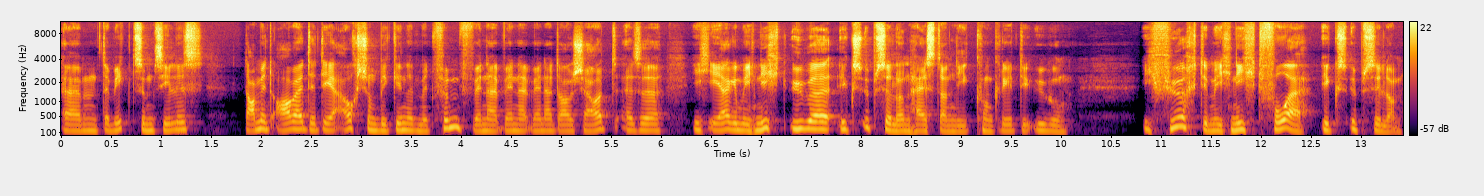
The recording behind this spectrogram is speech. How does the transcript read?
ähm, der Weg zum Ziel ist, damit arbeitet er auch schon beginnend mit fünf, wenn er, wenn er, wenn er da schaut. Also ich ärgere mich nicht über XY, heißt dann die konkrete Übung. Ich fürchte mich nicht vor XY.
